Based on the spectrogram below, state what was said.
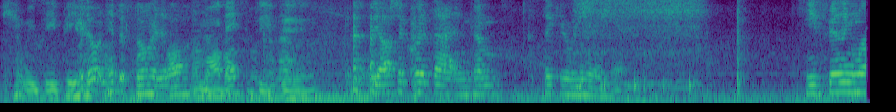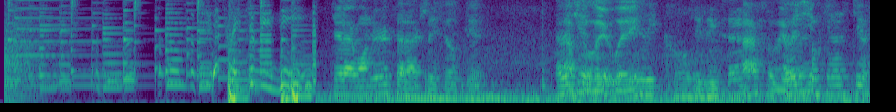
Can we DP? But don't tip it forward. I'm all about to DP. So y'all should quit that and come s- stick your wiener in here. He's feeling low. Dude, I wonder if that actually feels good. I bet you it's Absolutely. Really cold. Do you think so? I bet you. Absolutely. Okay, let's do it.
